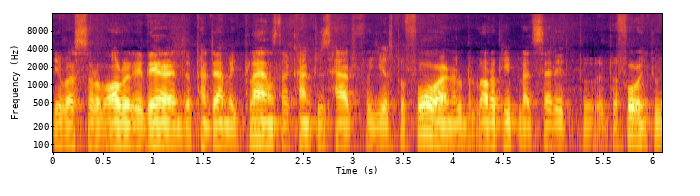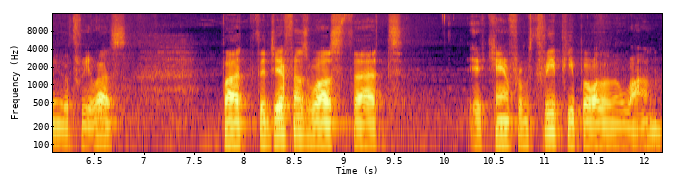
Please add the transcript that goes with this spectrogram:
It was sort of already there in the pandemic plans that countries had for years before, and a lot of people had said it before, including the three of us. But the difference was that it came from three people rather than one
